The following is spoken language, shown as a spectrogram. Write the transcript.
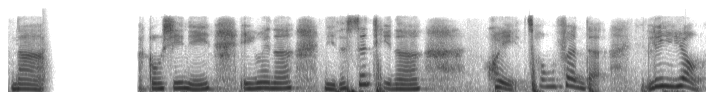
那恭喜你，因为呢，你的身体呢。会充分的利用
